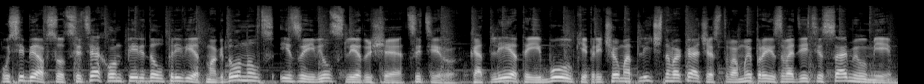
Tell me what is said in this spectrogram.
У себя в соцсетях он передал привет Макдоналдс и заявил следующее, цитирую. «Котлеты и булки, причем отличного качества, мы производить и сами умеем.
